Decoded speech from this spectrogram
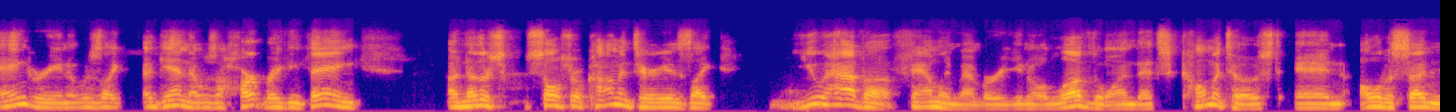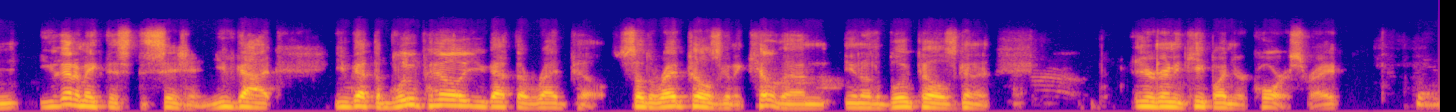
angry, and it was like, again, that was a heartbreaking thing. Another social commentary is like, you have a family member, you know, a loved one that's comatose, and all of a sudden you got to make this decision. You've got, you've got the blue pill, you got the red pill. So the red pill is going to kill them. You know, the blue pill is going to, you're going to keep on your course, right? Yeah.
